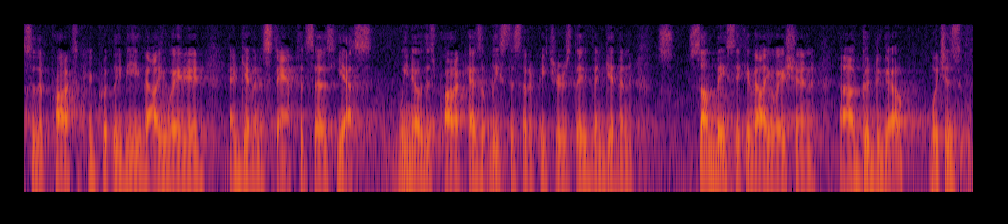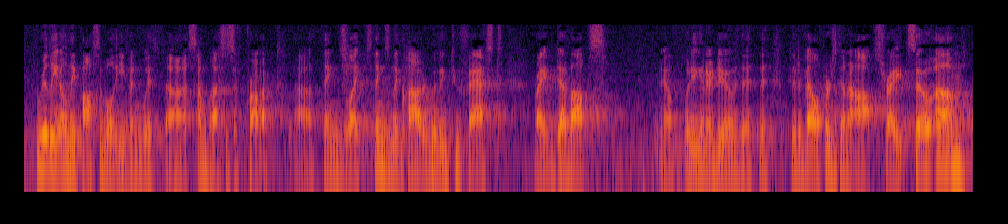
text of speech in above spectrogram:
so that products can quickly be evaluated and given a stamp that says, yes, we know this product has at least a set of features. They've been given some basic evaluation, good to go, which is really only possible even with some classes of product things like things in the cloud are moving too fast, right? DevOps, you know, what are you going to do? The, the, the developer's going to ops, right? So, um,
